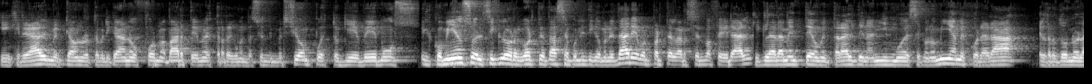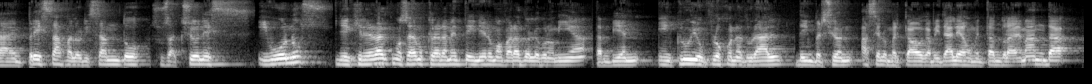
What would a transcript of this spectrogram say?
y en general el mercado norteamericano forma parte de nuestra recomendación de inversión, puesto que vemos el comienzo del ciclo de recorte de tasa política monetaria por parte de la Reserva Federal, que claramente aumentará el dinamismo de esa economía, mejorará el retorno de las empresas, valorizando sus acciones y bonos. Y en general, como sabemos claramente, dinero más barato en la economía también incluye un flujo natural de inversión hacia los mercados de capitales, aumentando la demanda,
